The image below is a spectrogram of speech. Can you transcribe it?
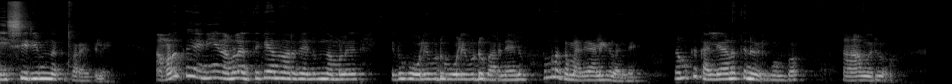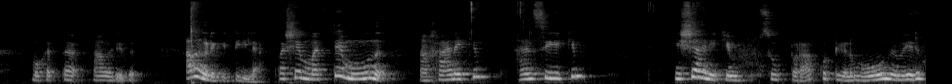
ഐശ്വര്യം എന്നൊക്കെ പറയത്തില്ലേ? നമ്മളൊക്കെ ഇനി നമ്മൾ എന്തൊക്കെയാന്ന് പറഞ്ഞാലും നമ്മൾ ഇത് ഹോളിവുഡ് ബോളിവുഡ് പറഞ്ഞാലും നമ്മളൊക്കെ മലയാളികളല്ലേ? നമുക്ക് കല്യാണത്തിന് ഒരുങ്ങുമ്പോൾ ആ ഒരു മുഖത്ത് ആ ഒരു ഇത് അതങ്ങോട്ട് കിട്ടിയില്ല. പക്ഷേ മറ്റേ മൂന്ന് അഹാനയ്ക്കും ഹൻസികയ്ക്കും ഇഷാനിക്കും സൂപ്പറാ. കുട്ടികൾ മൂന്ന് പേരും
